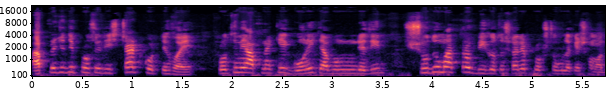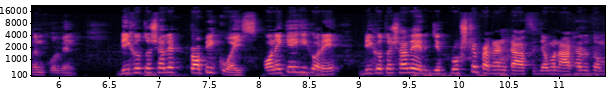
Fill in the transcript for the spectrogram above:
আপনি যদি প্রস্তুতি স্টার্ট করতে হয়, প্রথমে আপনাকে গণিত এবং ইংরেজির শুধুমাত্র বিগত সালের প্রশ্নগুলোকে সমাধান করবেন। বিগত সালের টপিক ওয়াইজ অনেকেই কি করে, বিগত সালের যে প্রশ্ন প্যাটার্নটা আছে, যেমন আঠারোতম,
